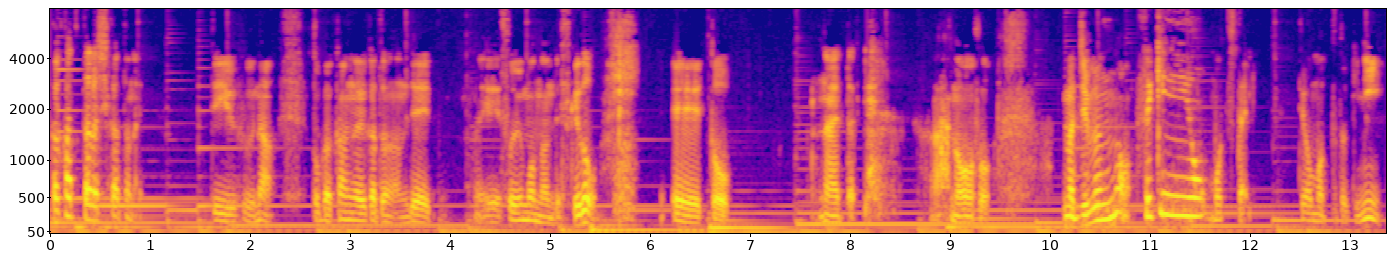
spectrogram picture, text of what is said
かかったら仕方ない。っていう風な僕は考え方なんで、えー、そういうもんなんですけど、えっ、ー、と、何やったっけ。あの、そう。まあ、自分の責任を持ちたいって思った時に、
